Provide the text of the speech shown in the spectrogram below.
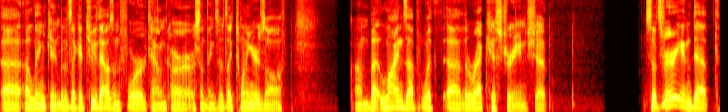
uh, a Lincoln, but it's like a 2004 town car or something, so it's like 20 years off. Um, but lines up with uh, the wreck history and shit. So it's very in depth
